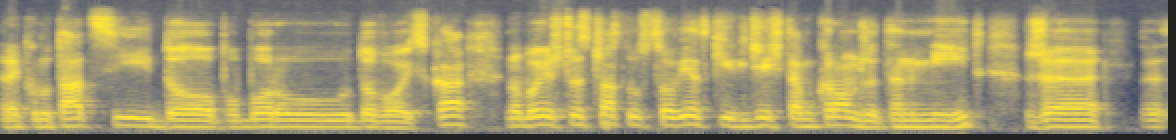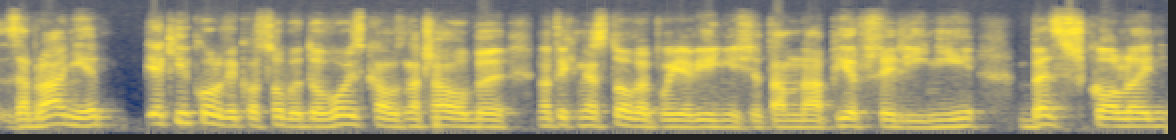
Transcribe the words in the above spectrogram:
rekrutacji, do poboru do wojska, no bo jeszcze z czasów sowieckich gdzieś tam krąży ten mit, że zabranie jakiejkolwiek osoby do wojska oznaczałoby natychmiastowe pojawienie się tam na pierwszej linii, bez szkoleń,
